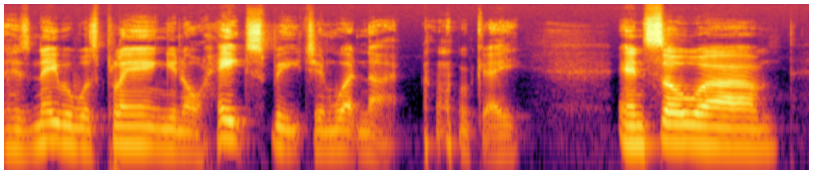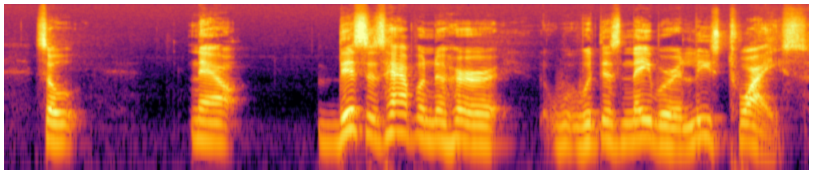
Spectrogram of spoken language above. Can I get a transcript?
his neighbor was playing, you know, hate speech and whatnot. okay, and so um, so now this has happened to her with this neighbor at least twice.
